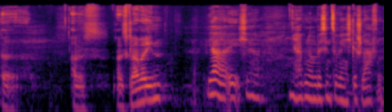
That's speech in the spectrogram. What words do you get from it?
Äh, alles, alles klar bei Ihnen? Ja, ich äh, habe nur ein bisschen zu wenig geschlafen.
